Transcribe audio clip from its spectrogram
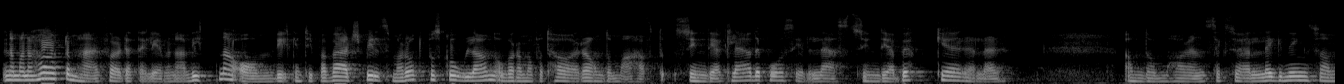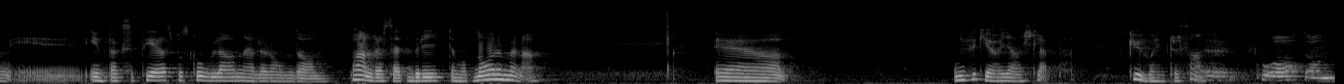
när man har hört de här före detta eleverna vittna om vilken typ av världsbild som har rått på skolan och vad de har fått höra om de har haft syndiga kläder på sig eller läst syndiga böcker eller om de har en sexuell läggning som inte accepteras på skolan eller om de på andra sätt bryter mot normerna Eh, nu fick jag hjärnsläpp. Gud vad intressant. Eh, kuratorn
